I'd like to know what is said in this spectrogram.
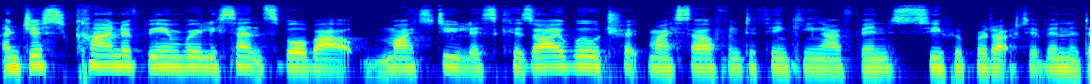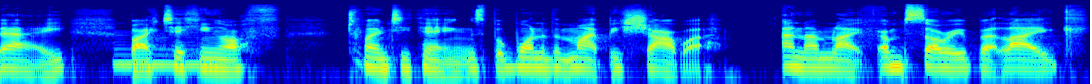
And just kind of being really sensible about my to do list because I will trick myself into thinking I've been super productive in a day mm-hmm. by ticking off 20 things, but one of them might be shower. And I'm like, I'm sorry, but like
